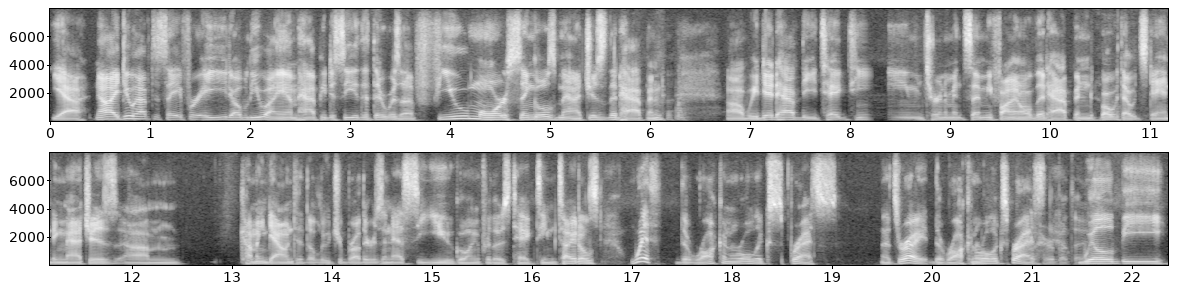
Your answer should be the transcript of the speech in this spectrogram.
Yeah. Now I do have to say for AEW, I am happy to see that there was a few more singles matches that happened. Uh, we did have the tag team tournament semifinal that happened, both outstanding matches. Um, coming down to the Lucha Brothers and SCU going for those tag team titles with the Rock and Roll Express. That's right, the Rock and Roll Express I heard about that. will be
